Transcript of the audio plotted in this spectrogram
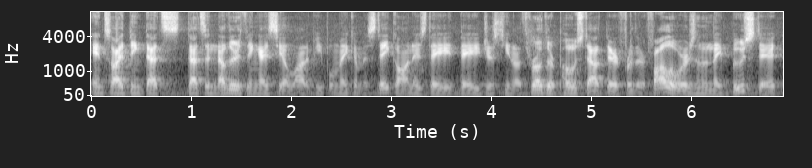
And so I think that's that's another thing I see a lot of people make a mistake on is they they just you know throw their post out there for their followers and then they boost it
